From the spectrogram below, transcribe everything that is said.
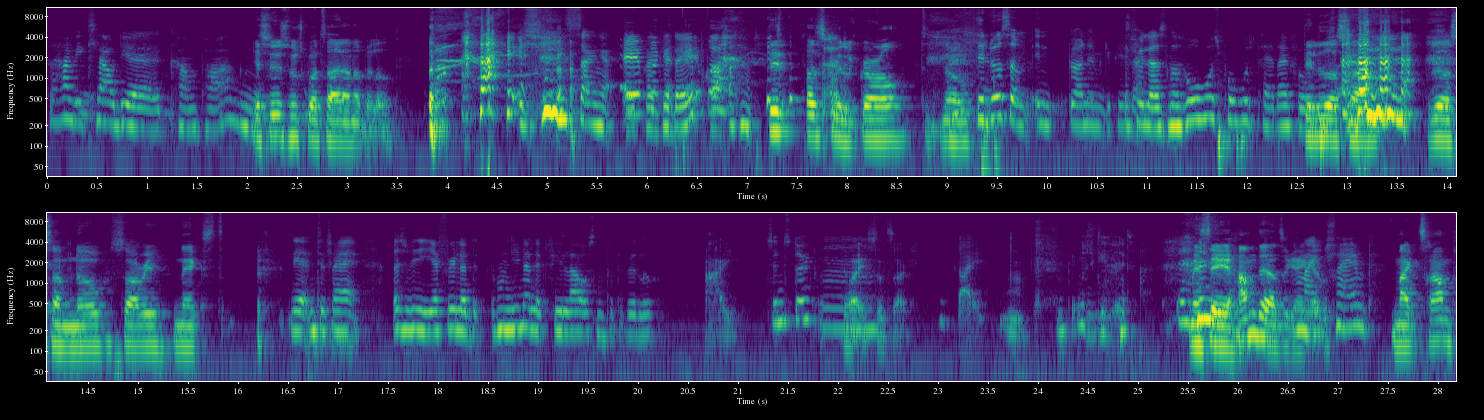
Så har vi Claudia Campagno. Jeg synes, hun skulle have taget et andet billede. Hendes sang er Abracadabra. Det, undskyld, girl. No. Det lyder som en børne-MGP. Jeg føler også noget hokus pokus patter i fokus. Det lyder som, det lyder som no, sorry, next. Ja, det er fair. Også fordi jeg føler, at hun ligner lidt Fie Lausen på det billede. Ej, Synes du ikke? det var ikke sådan sagt. Nej, Okay. måske lidt. Men se ham der til Mike gengæld. Mike Trump.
